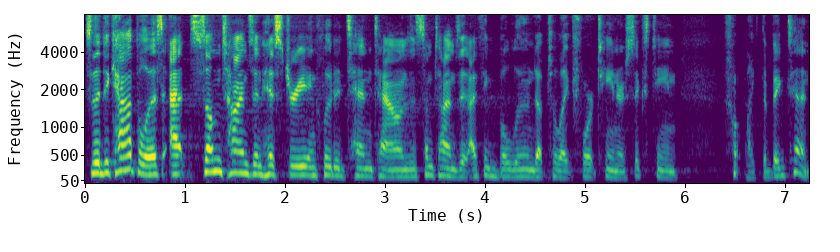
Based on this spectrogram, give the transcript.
so the Decapolis at some times in history included 10 towns, and sometimes it, I think, ballooned up to like 14 or 16, like the Big Ten.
